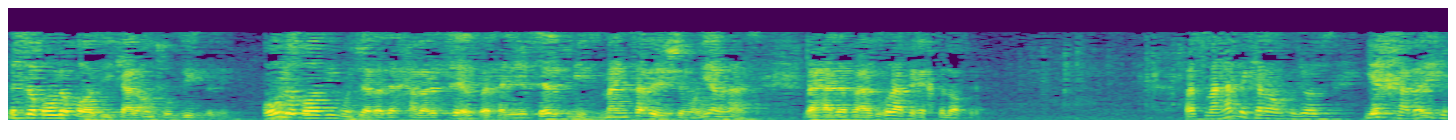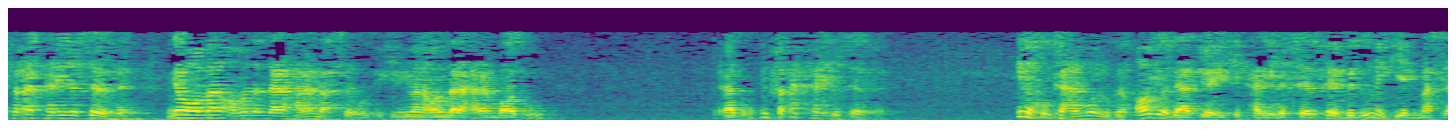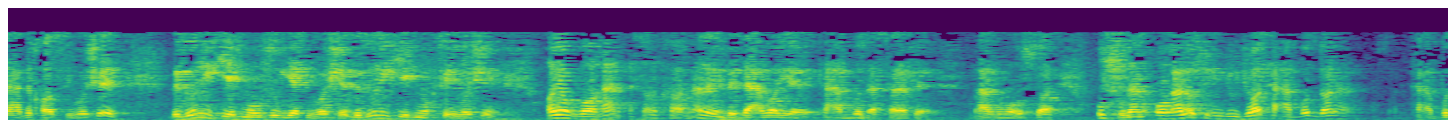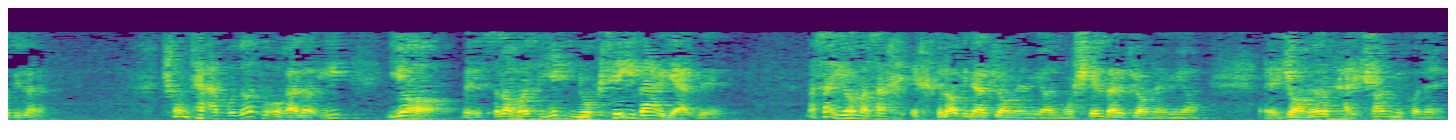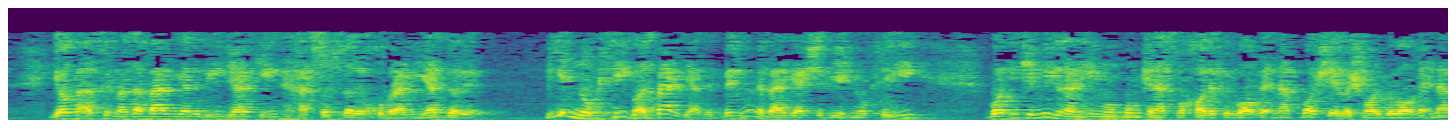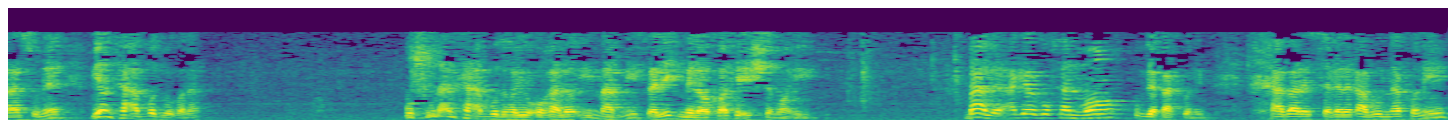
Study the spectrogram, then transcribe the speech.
مثل قول قاضی که الان توضیح بدیم. قول قاضی مجرد خبر صرف و طریق صرف نیست. منصب اجتماعی هم هست و هدف از او رفع اختلافه. پس محل کلام کجاست؟ یه خبری که فقط طریق صرفه. میگم آقا من آمدم در حرم بسته بود. یکی میگه من آمدم در حرم باز بود. این فقط طریق صرفه. این خوب تعمل بکنه آیا در جایی که طریق صرفه بدونی که یک مسلحت خاصی باشه بدونی که یک موضوعیتی باشه بدونی که یک نقطه‌ای باشه آیا واقعا اصلا کار نداریم به دعوای تعبد از طرف مردم استاد؟ اصولا اقلا تو این جوجه تعبد دارن تعبدی دارن. چون تعبدات اقلایی یا به اصطلاح باید یک نکته ای برگرده مثلا یا مثلا اختلافی در جامعه میاد مشکل برای جامعه میاد جامعه رو پریشان می‌کنه. یا فرض مثلا برمیگرده به این جهت که این تخصص داره خبرویت داره. به یه نکته باید برگرده. بدون برگشته به یک نکته ای با اینکه می‌دونن این ممکن است مخالف واقع نباشه و شما رو به واقع نرسونه بیان تعبد بکنن. اصولا تعبدهای اغلایی مبنی بر یک ملاکات اجتماعی. بله اگر گفتن ما خوب دقت کنید. خبر سقر قبول نکنیم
